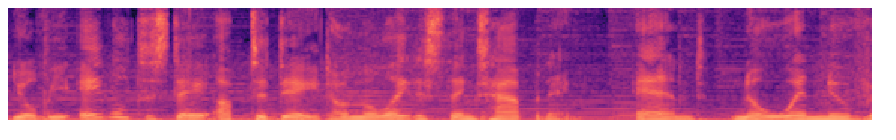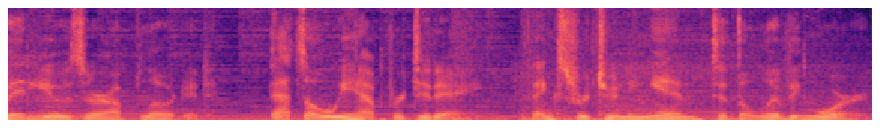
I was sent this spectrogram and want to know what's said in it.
You'll be able to stay up to date on the latest things happening and know when new videos are uploaded. That's all we have for today. Thanks for tuning in to the Living Word.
